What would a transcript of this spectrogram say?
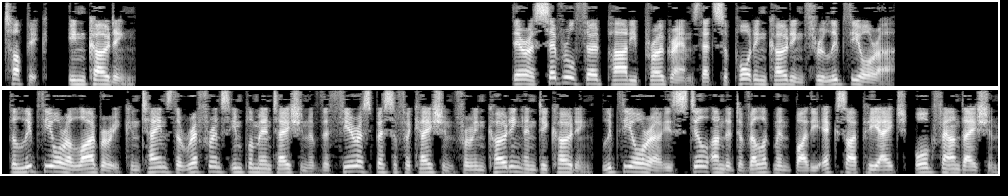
Topic: Encoding. There are several third-party programs that support encoding through libtheora, the libtheora library contains the reference implementation of the Theora specification for encoding and decoding. libtheora is still under development by the XIPH, org Foundation.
